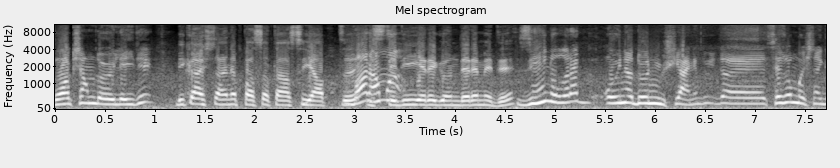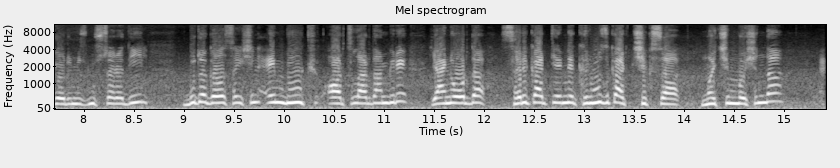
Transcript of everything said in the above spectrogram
Bu akşam da öyleydi. Birkaç tane pas hatası yaptı. Var ama- istediği yere gönderemedi. zihin olarak oyuna dönmüş. Yani e, sezon başına gördüğümüz Muslera değil. Bu da Galatasaray için en büyük artılardan biri. Yani orada sarı kart yerine kırmızı kart çıksa maçın başında e,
